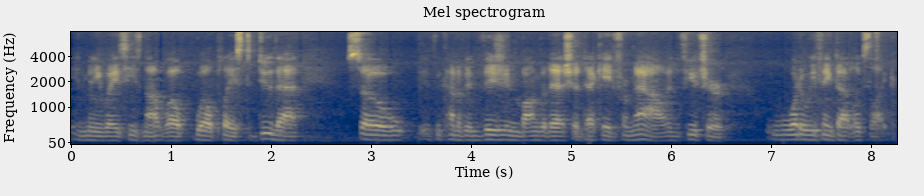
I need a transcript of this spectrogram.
in many ways he's not well well placed to do that. So if we kind of envision Bangladesh a decade from now in the future, what do we think that looks like?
